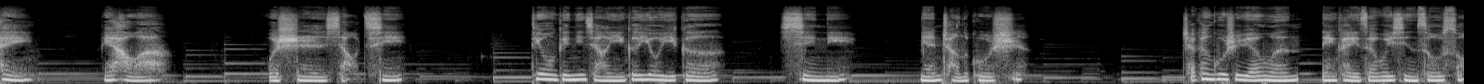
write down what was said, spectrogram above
嘿，你好啊，我是小七。听我给你讲一个又一个细腻、绵长的故事。查看故事原文，您可以在微信搜索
